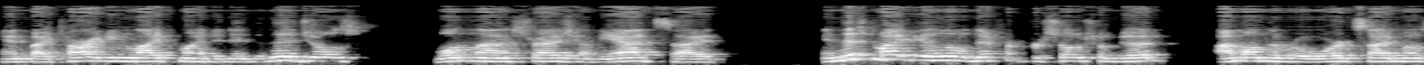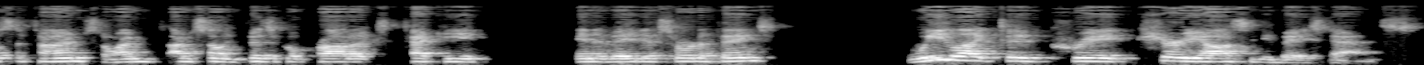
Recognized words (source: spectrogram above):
And by targeting like-minded individuals, one last strategy on the ad side, and this might be a little different for social good. I'm on the reward side most of the time, so I'm, I'm selling physical products, techie, innovative sort of things. We like to create curiosity-based ads.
